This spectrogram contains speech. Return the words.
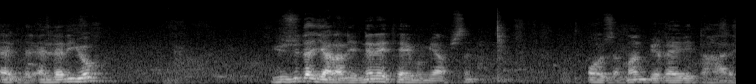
eldir. Elleri yok. Yüzü de yaralı. Nereye teyemmüm yapsın? O zaman bir gayri taharet.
